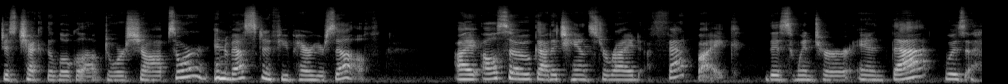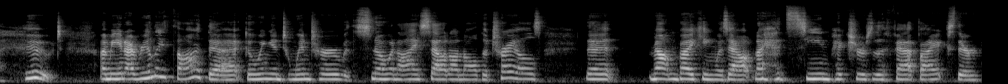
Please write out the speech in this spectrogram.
Just check the local outdoor shops or invest in a few pair yourself. I also got a chance to ride a fat bike this winter, and that was a hoot. I mean, I really thought that going into winter with snow and ice out on all the trails, that mountain biking was out, and I had seen pictures of the fat bikes. They're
